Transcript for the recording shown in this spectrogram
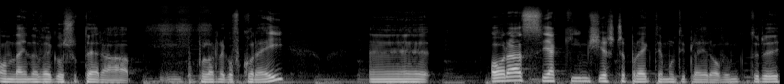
online'owego shootera popularnego w Korei oraz jakimś jeszcze projektem multiplayerowym, który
